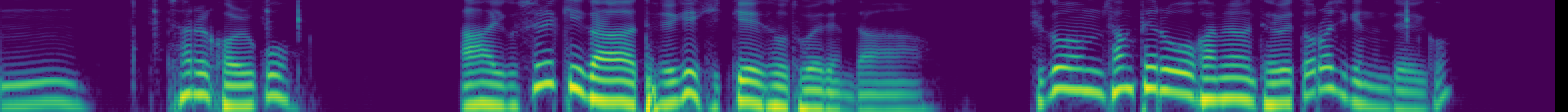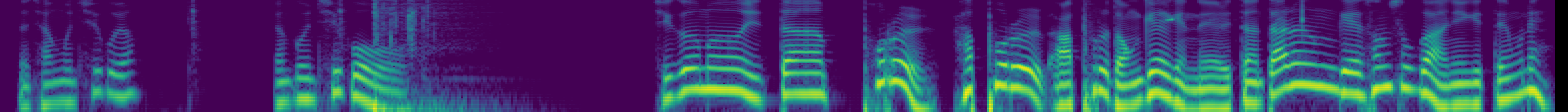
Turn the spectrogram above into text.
음, 차를 걸고, 아, 이거 수리기가 되게 깊게 해서 둬야 된다. 지금 상태로 가면 대회 떨어지겠는데요, 이거? 일단 장군 치고요. 장군 치고. 지금은 일단 포를, 하포를 앞으로 넘겨야겠네요. 일단 다른 게 선수가 아니기 때문에.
